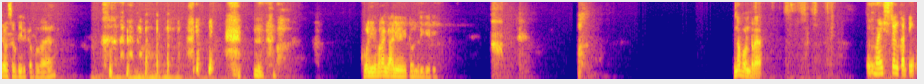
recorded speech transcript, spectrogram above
ஹவுஸ் எப்படி இருக்க போல? கோழி அப்புறம் காலி வாங்கிட்டு வந்திருக்கேடி. என்ன பண்ற? மை ஸ்டைல் கட்டிங்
